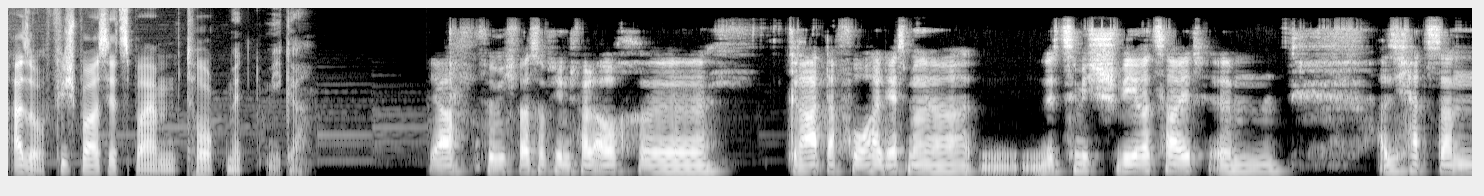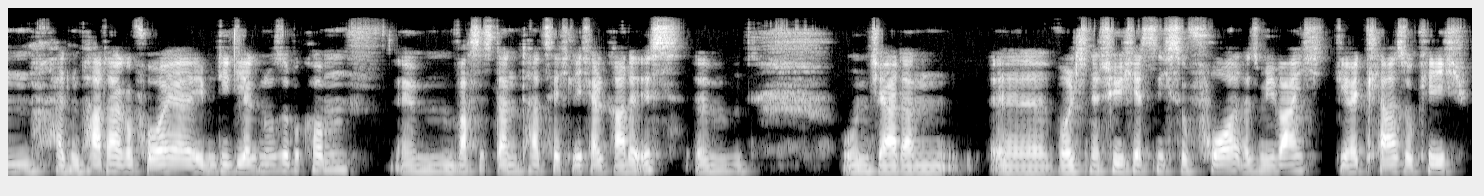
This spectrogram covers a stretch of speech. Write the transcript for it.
Also viel Spaß jetzt beim Talk mit Mika. Ja, für mich war es auf jeden Fall auch äh, gerade davor halt erstmal eine ziemlich schwere Zeit. Ähm, also ich hatte es dann halt ein paar Tage vorher eben die Diagnose bekommen, ähm, was es dann tatsächlich halt gerade ist. Ähm, und ja, dann äh, wollte ich natürlich jetzt nicht sofort, also mir war eigentlich direkt klar, so okay, ich,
